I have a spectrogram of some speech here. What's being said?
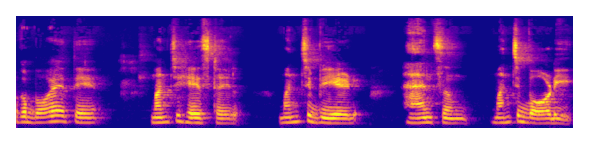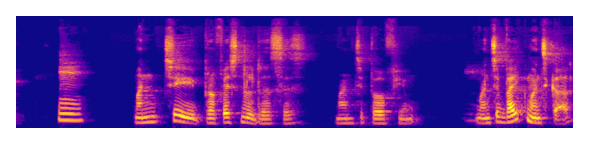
ఒక బాయ్ అయితే మంచి హెయిర్ స్టైల్ మంచి బియర్డ్ హ్యాండ్సమ్ మంచి బాడీ ఉమ్, మంచి ప్రొఫెషనల్ డ్రెస్సెస్ మంచి పర్ఫ్యూమ్ మంచి బైక్ మంచి కార్?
